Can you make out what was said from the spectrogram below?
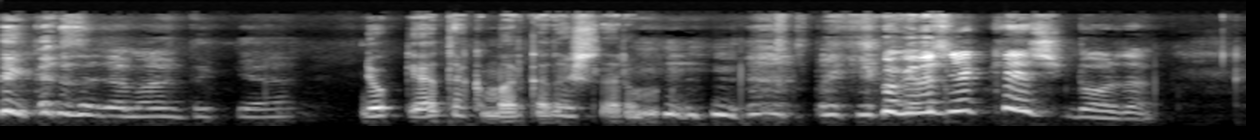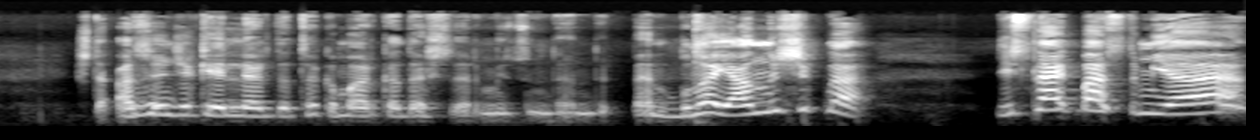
ben kazanacağım artık ya. Yok ya takım arkadaşlarım. Bak o arkadaşın yok ki şimdi orada. İşte az önceki ellerde takım arkadaşlarım yüzündendi. Ben buna yanlışlıkla dislike bastım ya.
